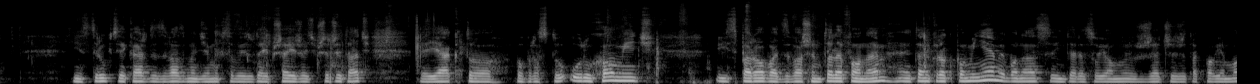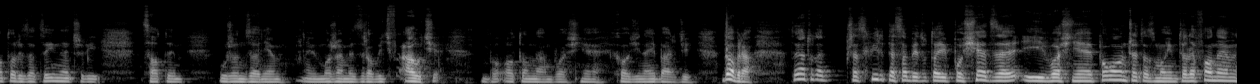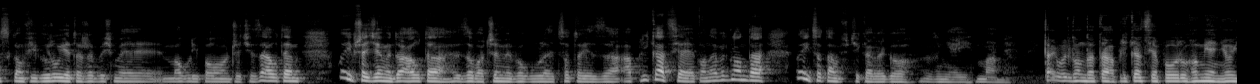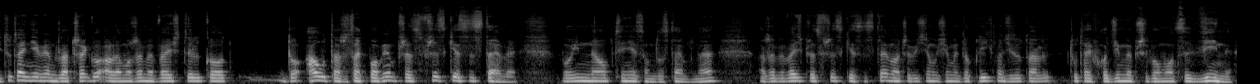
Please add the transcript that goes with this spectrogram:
instrukcję każdy z Was będzie mógł sobie tutaj przejrzeć, przeczytać, jak to po prostu uruchomić i sparować z Waszym telefonem. Ten krok pominiemy, bo nas interesują już rzeczy, że tak powiem, motoryzacyjne, czyli co tym urządzeniem możemy zrobić w aucie, bo o to nam właśnie chodzi najbardziej. Dobra, to ja tutaj przez chwilkę sobie tutaj posiedzę i właśnie połączę to z moim telefonem, skonfiguruję to, żebyśmy mogli połączyć się z autem. No i przejdziemy do auta, zobaczymy w ogóle, co to jest za aplikacja, jak ona wygląda, no i co tam ciekawego w niej mamy. Tak wygląda ta aplikacja po uruchomieniu i tutaj nie wiem dlaczego, ale możemy wejść tylko do auta, że tak powiem, przez wszystkie systemy, bo inne opcje nie są dostępne. A żeby wejść przez wszystkie systemy, oczywiście musimy dokliknąć i tutaj, tutaj wchodzimy przy pomocy WIN.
